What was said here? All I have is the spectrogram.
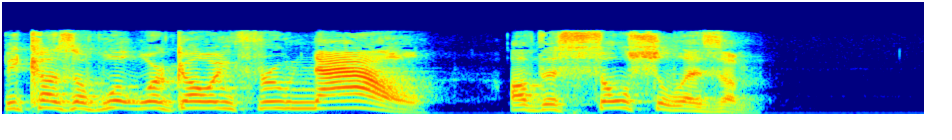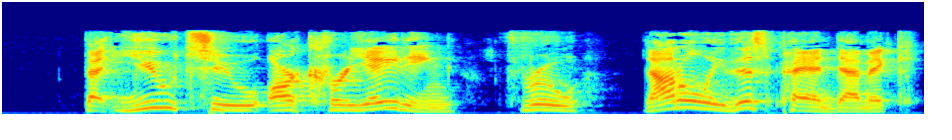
Because of what we're going through now, of the socialism that you two are creating through not only this pandemic,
